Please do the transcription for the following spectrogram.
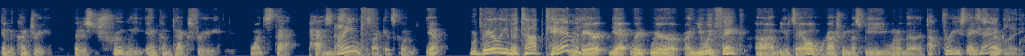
in the country that is truly income tax free once that passes. Ninth? It looks like it's going to, yep. We're barely in the top 10. We're bare, yeah, we're, we're, uh, you would think, um, you would say, oh, gosh, we must be one of the top three states. Exactly. Nope.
